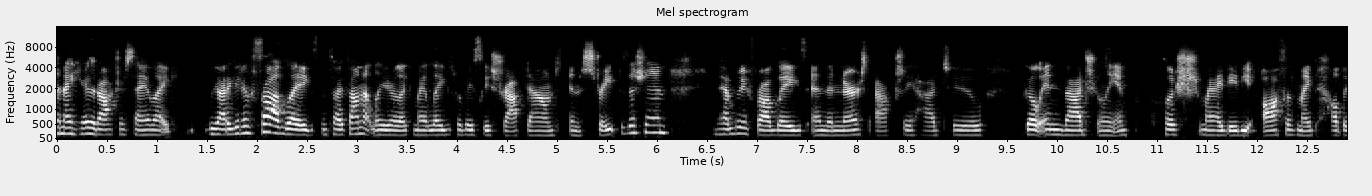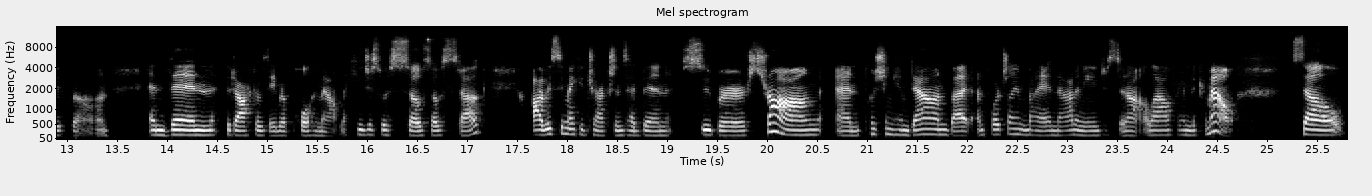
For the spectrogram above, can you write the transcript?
And I hear the doctor say, like, we got to get her frog legs. And so I found out later, like, my legs were basically strapped down in a straight position. It happened to be frog legs. And the nurse actually had to go in vaginally and push my baby off of my pelvic bone. And then the doctor was able to pull him out. Like, he just was so, so stuck obviously my contractions had been super strong and pushing him down, but unfortunately my anatomy just did not allow for him to come out. So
